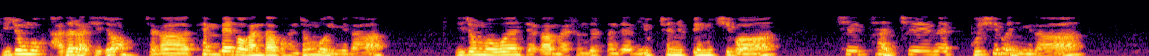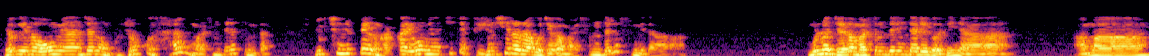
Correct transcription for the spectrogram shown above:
이 종목 다들 아시죠? 제가 템베거 간다고 한 종목입니다. 이 종목은 제가 말씀드렸던 자리 6,660원, 7,790원입니다. 여기서 오면 저는 무조건 사라고 말씀드렸습니다. 6,600원 가까이 오면 진짜 비중 실으라고 제가 말씀드렸습니다. 물론 제가 말씀드린 자리가 어디냐. 아마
